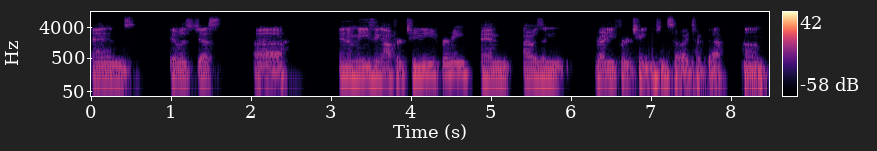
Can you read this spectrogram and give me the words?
and it was just uh, an amazing opportunity for me, and I wasn't ready for a change, and so I took that. Um,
